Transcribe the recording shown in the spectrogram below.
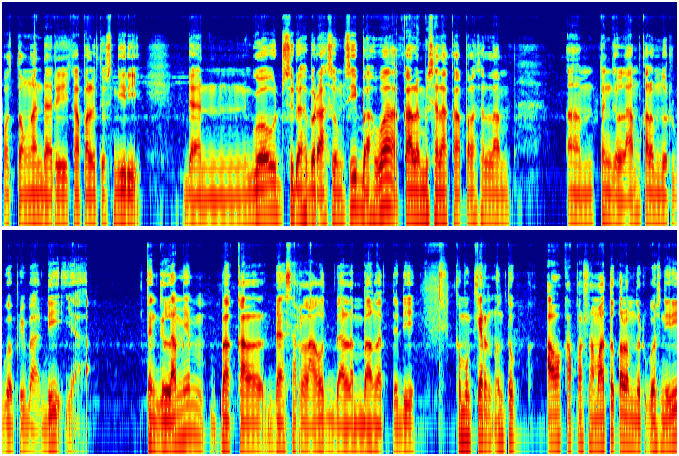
potongan dari kapal itu sendiri dan gue sudah berasumsi bahwa kalau misalnya kapal selam um, tenggelam kalau menurut gue pribadi ya tenggelamnya bakal dasar laut dalam banget. Jadi kemungkinan untuk awak kapal selam itu kalau menurut gue sendiri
